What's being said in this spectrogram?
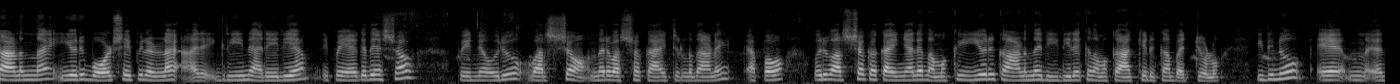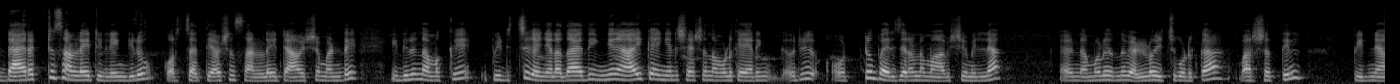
കാണുന്ന ഈ ഒരു ബോൾ ഷേപ്പിലുള്ള ഗ്രീൻ അരേലിയ ഇപ്പോൾ ഏകദേശം പിന്നെ ഒരു വർഷം ഒന്നര വർഷമൊക്കെ ആയിട്ടുള്ളതാണ്. അപ്പോൾ ഒരു വർഷമൊക്കെ കഴിഞ്ഞാൽ നമുക്ക് ഈ ഒരു കാണുന്ന രീതിയിലേക്ക് നമുക്ക് ആക്കിയെടുക്കാൻ പറ്റുള്ളൂ. ഇതിനു ഡയറക്റ്റ് സൺലൈറ്റ് ഇല്ലെങ്കിലും കുറച്ച് അത്യാവശ്യം സൺലൈറ്റ് ആവശ്യമുണ്ട്. ഇതിന് നമുക്ക് പിടിച്ചു കഴിഞ്ഞാൽ അതായത് ഇങ്ങനെ ആയിക്കഴിഞ്ഞതിന് ശേഷം നമ്മൾ കെയറിങ് ഒരു ഒട്ടും പരിചരണം ആവശ്യമില്ല. നമ്മൾ ഒന്ന് വെള്ളം ഒഴിച്ചു കൊടുക്കുക. വർഷത്തിൽ പിന്നെ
